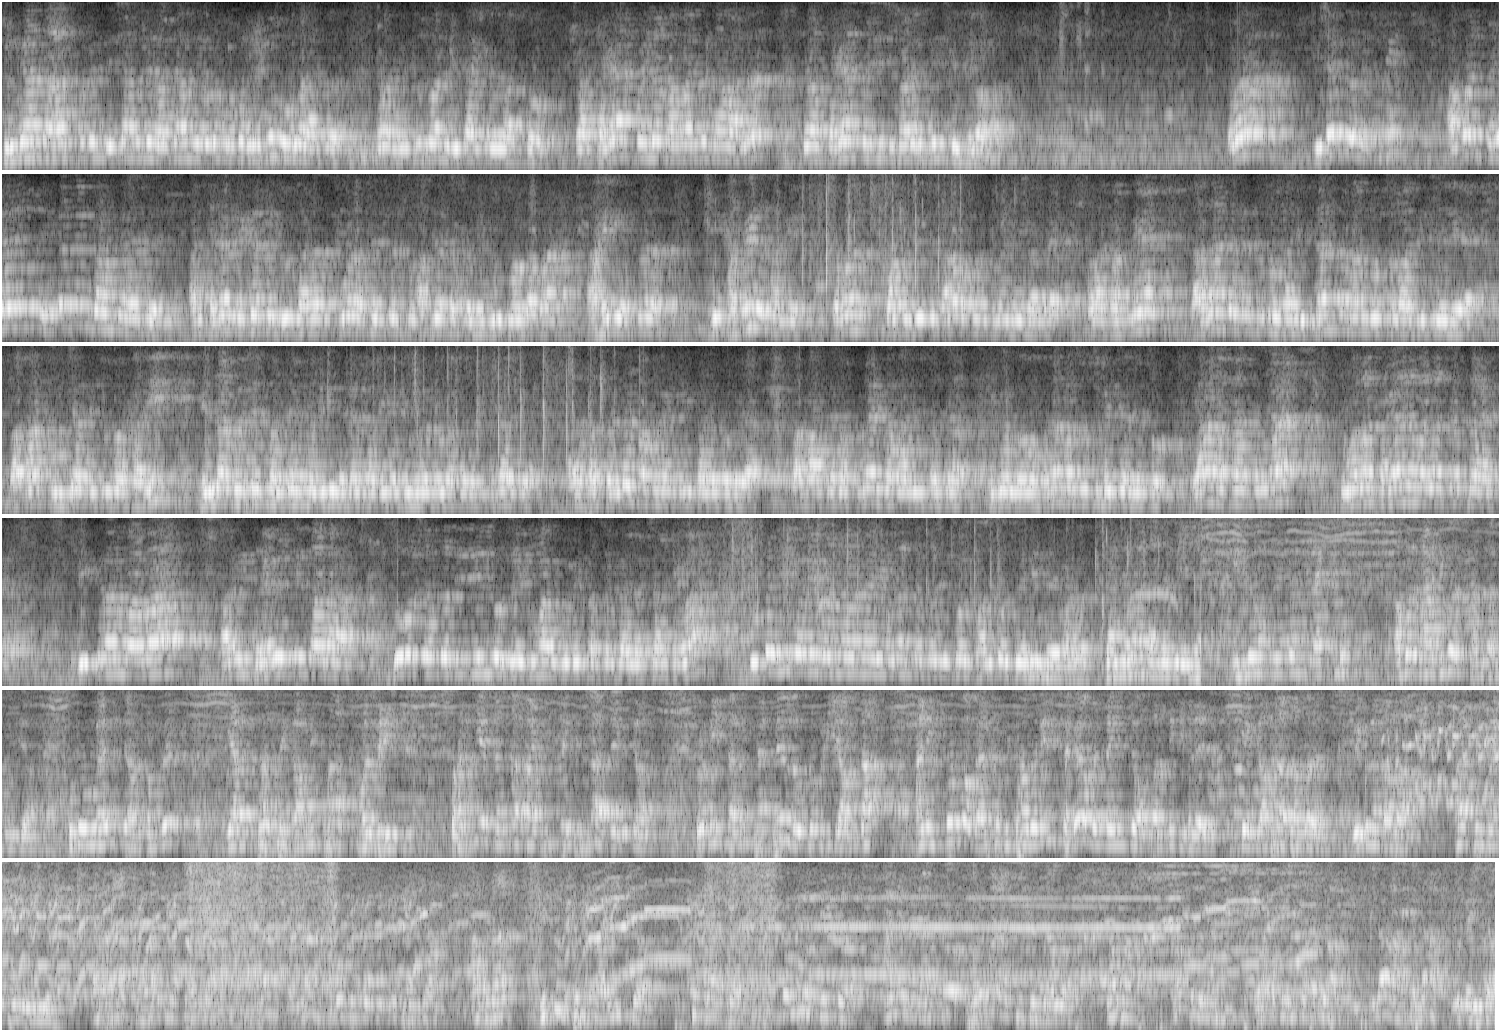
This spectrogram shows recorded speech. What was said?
शून्यात आजपर्यंत देशामध्ये राज्यामध्ये एवढं मोठं नेतृत्व उभं राहतं तेव्हा नेतृत्वाने विचार केलेला असतो. तेव्हा सगळ्यात पहिलं बाबांचं नाव आलं तेव्हा सगळ्यात पहिली शिफारस मीच केली बाबा. तेव्हा विषय करू तुम्ही आपण सगळ्यांनी मिळून काम करायचं आणि सगळ्या एकत्र घेऊन जाणार कोण असेल तर तो आपल्यासारखं नेतृत्व बाबा आहे याचं मी खात्रीने सांगेल त्यामुळे त्या पद्धतीचं काम आपण पुढे घेऊन जात आहे. मला खात्री आहे दादांच्या नेतृत्वाखाली विधानसभा लोकसभा जिंकलेली आहे. बाबा तुमच्या नेतृत्वाखाली जिल्हा परिषद पंचायत समिती नगरपालिकेची निवडणूक आपल्याला जिंकायची आहे. आणि असा संकल्प आपण या निमित्तानं करूया बाबा आपल्याला पुन्हा एकदा वाढदिवसाच्या विक्रम बाबा मनापासून शुभेच्छा देतो. या मतदारसंघात तुम्हाला सगळ्यांना माझा शब्द आहे. विक्रम बाबा आणि धैर्यशील दादा. जो शब्द देतील तो जयकुमार गोरेचा शब्द लक्षात ठेवा. कुठेही कमी पडणार नाही एवढा शब्द देतो सांगतो जय हिंद जय महाराज धन्यवाद आदरणीय व्हिडिओ ऑपरेटर ट्रॅकलिस्ट आपण वाढदिवस साजरा करूया. कुटुंबांच्या समवेत या रथाचे खास मंत्री भारतीय जनता पार्टीचे जिल्हा अध्यक्ष दोन्ही तालुक्याचे लोकप्रिय आमदार आणि सर्व व्यासपीठावरील सगळ्या मंडळींच्या उपस्थितीमध्ये केक कापला जातोय विक्रम बाबा आपणास वाढदिवसाच्या लाख लाख कोटी कोटी शुभेच्छा आपणास इथून पुढे आयुष्य सुखाचं समृद्धीचं आनंदाचं भरभराटी जगावं बाबा आपल्या वाढदिवसाच्या लाख लाख शुभेच्छा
